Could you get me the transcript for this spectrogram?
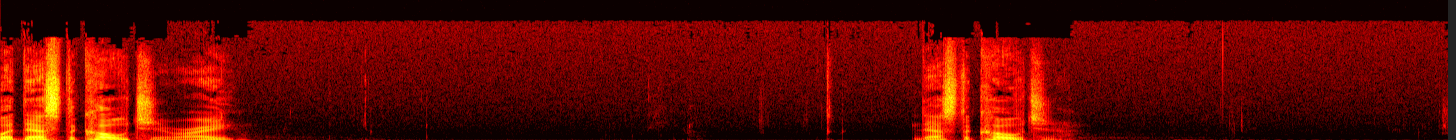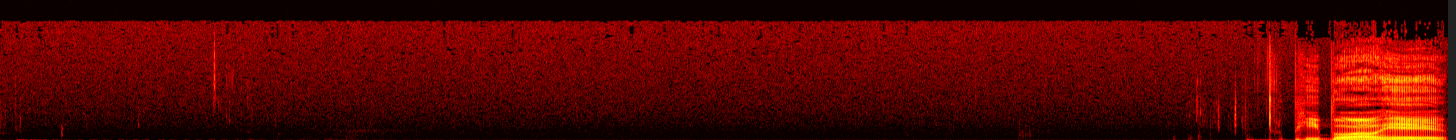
but that's the culture right that's the culture people out here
